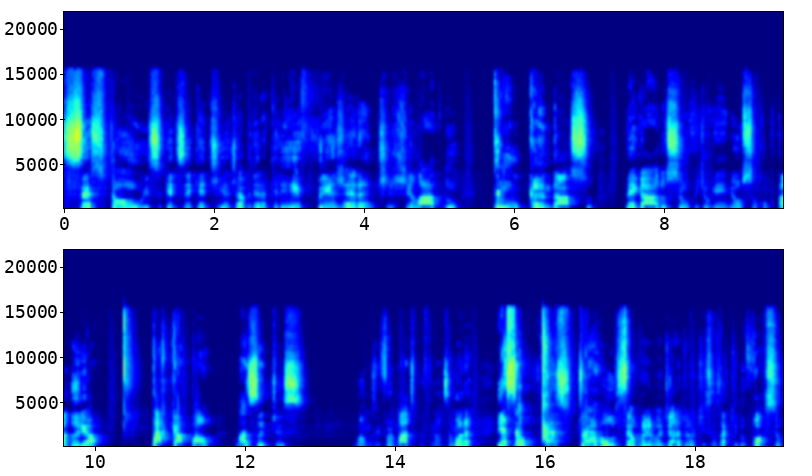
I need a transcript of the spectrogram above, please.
Sextou! Isso quer dizer que é dia de abrir aquele refrigerante gelado, trincandaço, pegar o seu videogame ou o seu computador e ó, tacar pau! Mas antes, vamos informados para o final de semana? E esse é o Fast Travel, seu programa diário de notícias aqui do Voxel.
